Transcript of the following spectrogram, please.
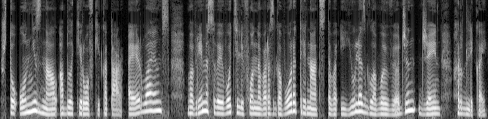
что он не знал о блокировке Qatar Airlines во время своего телефонного разговора 13 июля с главой Virgin Джейн Хардликой.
